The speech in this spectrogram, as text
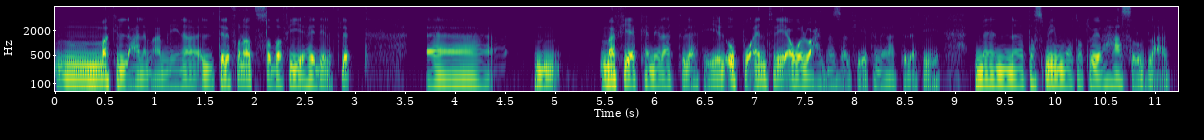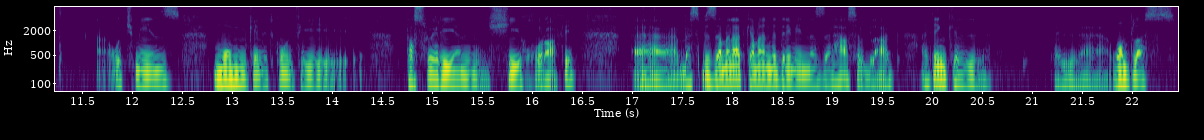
ما كل العالم عاملينها. التليفونات الصدفية هيدي ال flip. آه، ما فيها كاميرات ثلاثية. ال Oppo N 3 أول واحد نزل فيه كاميرات ثلاثية. من تصميم وتطوير Hasselblad which means ممكن تكون في تصويريا شيء خرافي. آه بس بالزمانات كمان مدري مين نزل Hasselblad I think ال OnePlus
